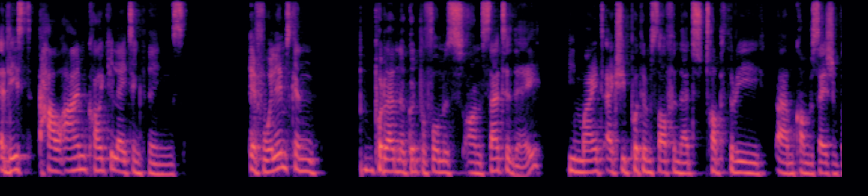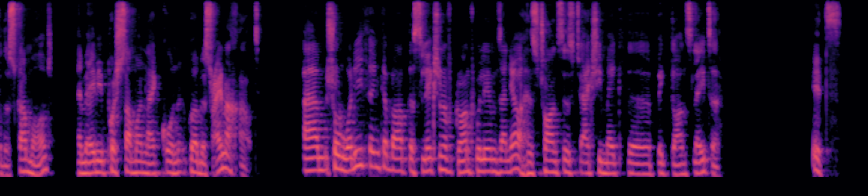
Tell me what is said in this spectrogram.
at least how I'm calculating things, if Williams can put on a good performance on Saturday, he might actually put himself in that top three um, conversation for the scrum halves and maybe push someone like Cobus Reinach out. Um, Shaun, what do you think about the selection of Grant Williams and yeah, his chances to actually make the big dance later? It's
